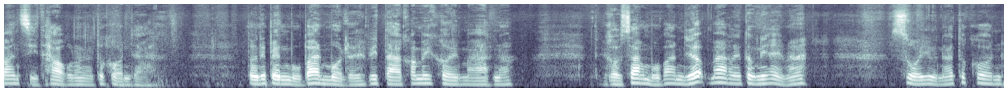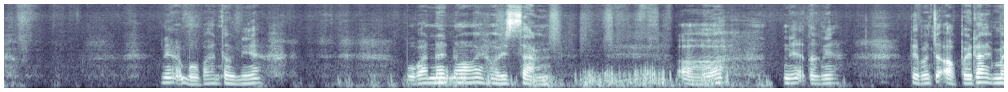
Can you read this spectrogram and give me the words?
บ้านสีเทาแล้วนะทุกคนจ้ะ ตรงนี้เป็นหมู่บ้านหมดเลย พี่ตาก็ไม่เคยมาเนาะแต่เขาสร้างหมู่บ้านเยอะมากเลยตรงนี้เห็นไหมสวยอยู่นะทุกคน เนี่ยหมู่บ้านตรงนี้หมู่บ้านน้อยๆหอยสังอ๋อเนี่ยตรงเนี้ย แต่มันจะออกไปได้ไหม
